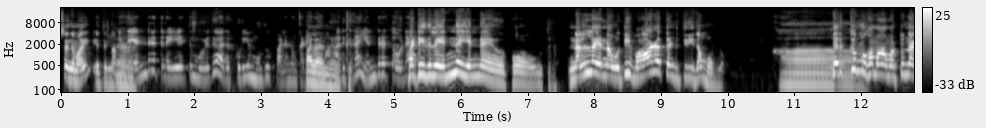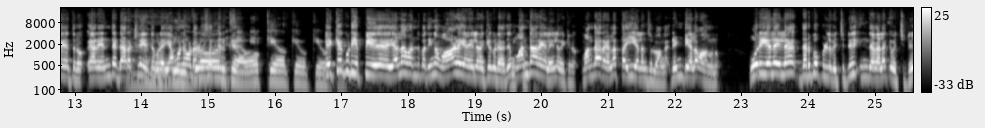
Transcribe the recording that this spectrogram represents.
ஸோ இந்த மாதிரி ஏத்துக்கலாம். இந்த எந்திரத்துல ஏத்தும் பொழுது அதற்குரிய முழு பலனும் பலன் கிடைக்கும். அதுக்கு தான் எந்திரத்தோட பட் இதுல என்ன எண்ணெய் போ ஊத்தணும்? நல்ல எண்ணெய் ஊத்தி வாழைத்தண்டு திரி தான் போடணும். தெற்கு முகமா மட்டும்தான் ஏத்தணும். வேற எந்த டைரக்ஷனும் ஏத்தக்கூடாது. யமனோட இருக்கு. ஓகே ஓகே ஓகே வைக்கக்கூடிய இலை வந்து பாத்தீங்கன்னா வாழை இலையில வைக்கக்கூடாது. மந்தார இலையில வைக்கணும். மந்தார இலை தை இலைன்னு சொல்லுவாங்க. ரெண்டு இலை வாங்கணும். ஒரு இலையில தர்பப்புல்ல வச்சுட்டு இந்த விளக்க வச்சுட்டு.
